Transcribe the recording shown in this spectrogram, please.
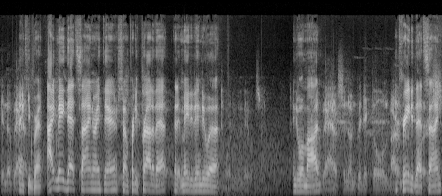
In the Thank you, Brent. I made that sign right there, so I'm pretty proud of that. That it made it into a into a mod. Vast and unpredictable I created that sign.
